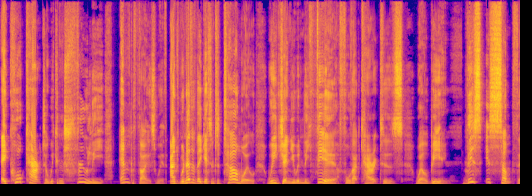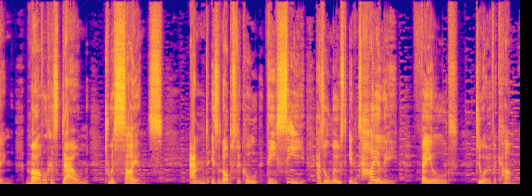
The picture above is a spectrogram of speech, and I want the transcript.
A core character we can truly empathise with, and whenever they get into turmoil, we genuinely fear for that character's well being. This is something Marvel has down to a science and is an obstacle DC has almost entirely failed to overcome.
